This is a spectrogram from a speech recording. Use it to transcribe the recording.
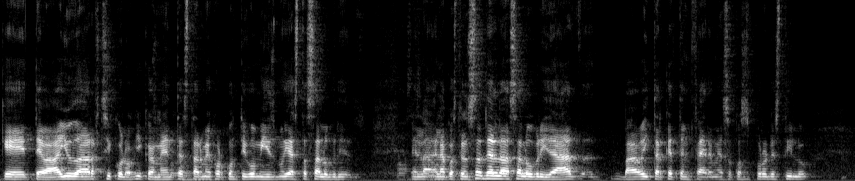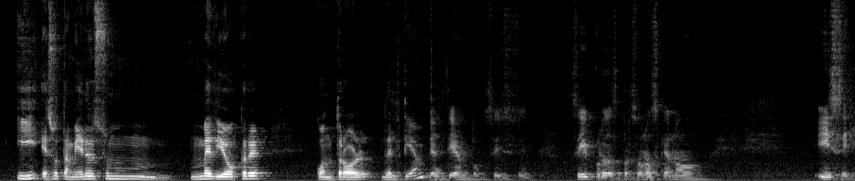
que te va a ayudar psicológicamente a estar mejor contigo mismo y hasta salubridad. En la, en la cuestión de la salubridad va a evitar que te enfermes o cosas por el estilo. Y eso también es un mediocre control del tiempo. Del tiempo, sí, sí, sí. Sí, por las personas que no... Y sí,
